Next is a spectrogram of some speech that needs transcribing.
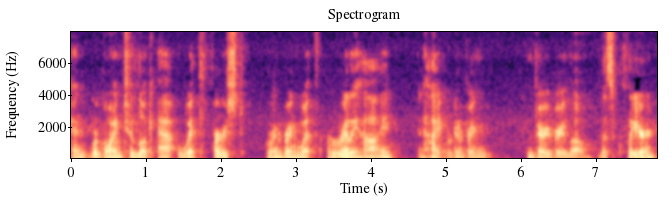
And we're going to look at width first. We're going to bring width really high and height we're going to bring very, very low. Let's clear.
